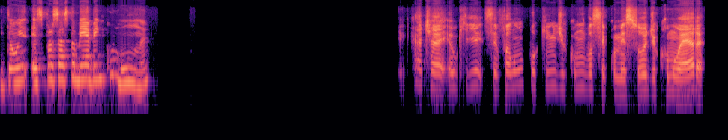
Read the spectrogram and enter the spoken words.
Então, esse processo também é bem comum, né? Kátia, eu queria. Você falou um pouquinho de como você começou, de como era,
